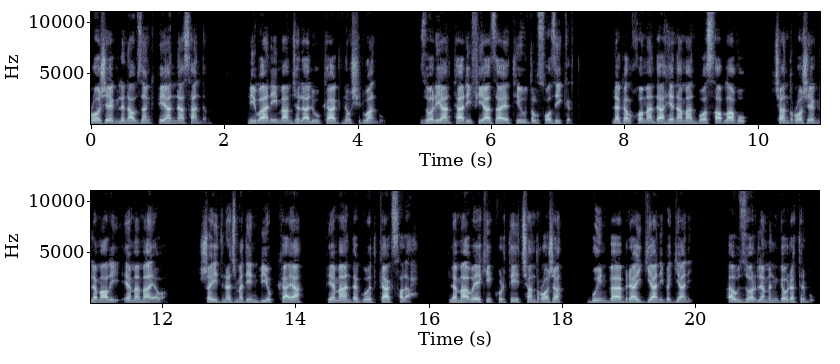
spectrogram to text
ڕۆژێک لە ناوزەنگ پێیان ناساندم میوانی مام جەلال و کاک نەوشیروان بوو زۆریان تاریفی ئازایەتی و دڵسۆزی کرد لەگەڵ خۆماندا هێنامان بۆ سابڵاغ و چەند ڕۆژێک لە ماڵی ئێمە مایەوە شەید نەجمەدین بیوککایە پێمان دەگوت کاک سەلاح لە ماوەیەکی کورتی چەند ڕۆژە بووین بە برای گیانی بە گیانی ئەو زۆر لە من گەورەتر بوو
